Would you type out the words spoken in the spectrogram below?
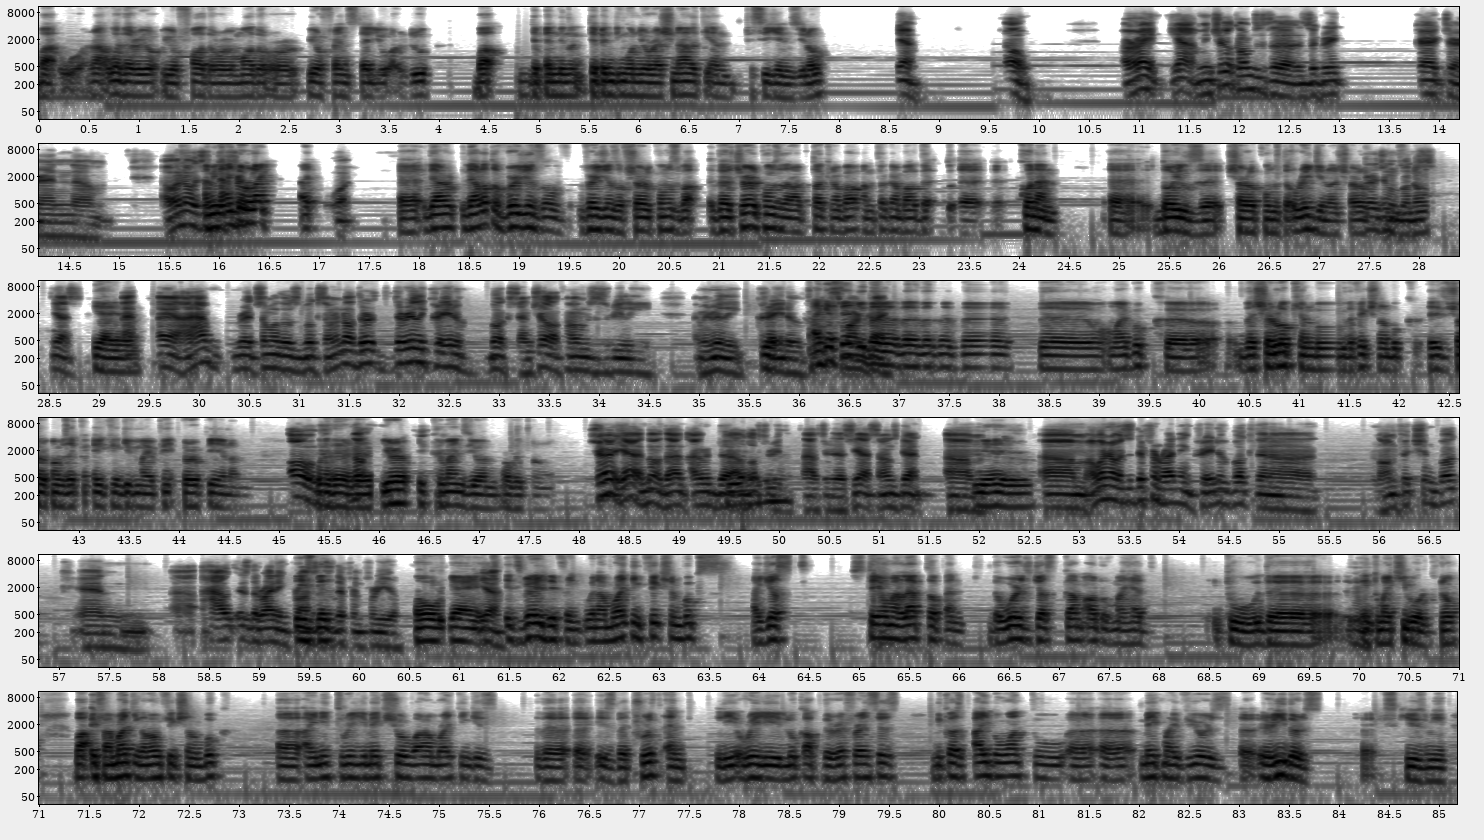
but not whether your, your father or your mother or your friends tell you or do, but depending on, depending on your rationality and decisions, you know. Yeah oh, all right. Yeah, I mean Sherlock Holmes is a is a great character, and um, I don't know. I mean, I don't like. I, What? Uh, there are there are a lot of versions of versions of Sherlock Holmes, but the Sherlock Holmes that I'm talking about, I'm talking about the uh, Conan uh, Doyle's uh, Sherlock Holmes, the original Sherlock original Holmes. You know? Yes, Yeah, yeah. I, I, I have read some of those books. I don't know. They're they're really creative books, and Sherlock Holmes is really, I mean, really creative. I can send you the the, the, the, the the my book, uh, the Sherlockian book, the fictional book. Is Sherlock Holmes. I can, I can give my opi- your opinion on Oh whether no, you're, it reminds you on, of it or not. sure, yeah, no, that I would uh, love to read after this. Yeah, sounds good. Um, Yeah, yeah. um, I want to know is it different writing a creative book than a nonfiction book, and uh, how is the writing process different for you? Oh yeah, it's, Yeah. it's very different. When I'm writing fiction books, I just stay on my laptop and the words just come out of my head into the Mhm. into my keyboard, you know. But if I'm writing a non-fiction book, uh, I need to really make sure what I'm writing is the uh, is the truth and really look up the references because I don't want to uh, uh, make my viewers uh, readers, uh, excuse me,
